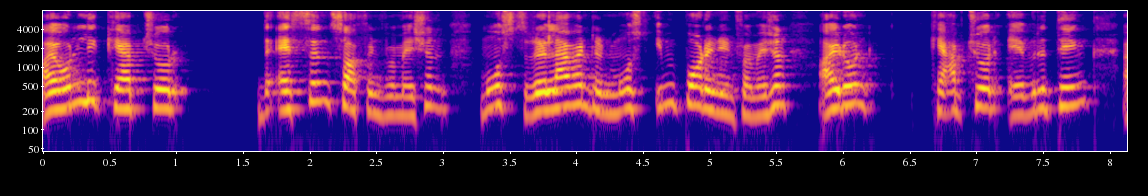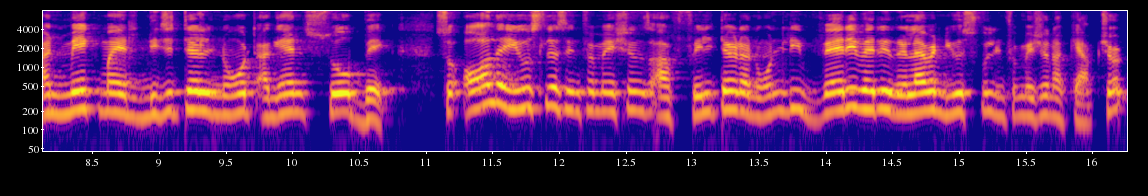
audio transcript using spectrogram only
I only capture the essence of information, most relevant and most important information. I don't capture everything and make my digital note again so big. So all the useless informations are filtered and only very, very relevant, useful information are captured.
